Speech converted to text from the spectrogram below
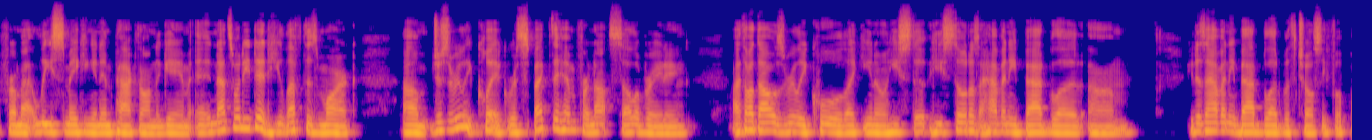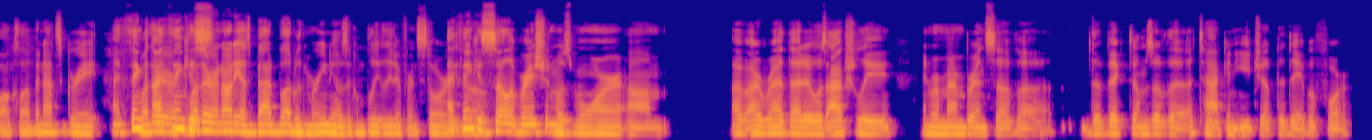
from at least making an impact on the game. And that's what he did. He left his mark. Um, just really quick, respect to him for not celebrating. I thought that was really cool. Like you know, he still he still doesn't have any bad blood. Um, he doesn't have any bad blood with Chelsea Football Club, and that's great. I think whether I think his, whether or not he has bad blood with Mourinho is a completely different story. I think his celebration was more. Um, I, I read that it was actually in remembrance of uh, the victims of the attack in Egypt the day before.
